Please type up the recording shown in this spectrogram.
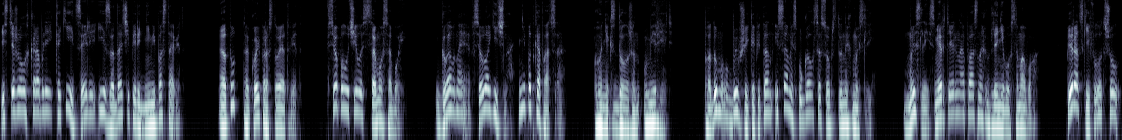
из тяжелых кораблей какие цели и задачи перед ними поставит. А тут такой простой ответ. Все получилось само собой. Главное, все логично, не подкопаться. Оникс должен умереть. Подумал бывший капитан и сам испугался собственных мыслей. Мыслей, смертельно опасных для него самого. Пиратский флот шел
